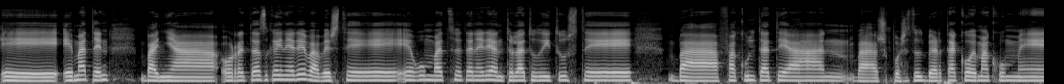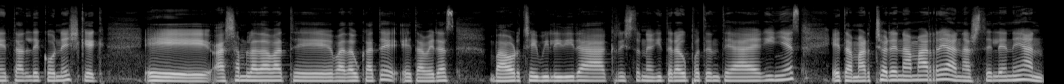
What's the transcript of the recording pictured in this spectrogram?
e, ematen, baina horretaz gain ere, ba, beste egun batzuetan ere antolatu dituzte ba, fakultatean, ba, suposatut bertako emakume taldeko neskek e, asamblada bat e, badaukate, eta beraz, ba, hortxe ibili dira kriston egitarau potentea eginez, eta martxoren amarrean, astelenean,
